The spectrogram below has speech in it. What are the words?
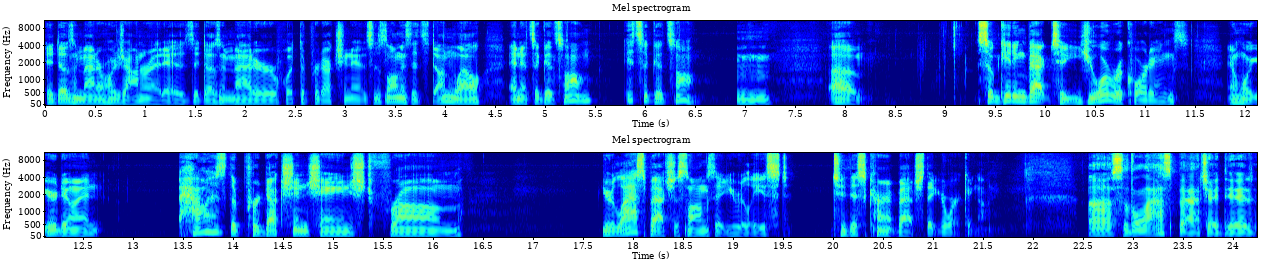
It doesn't matter what genre it is. It doesn't matter what the production is. As long as it's done well and it's a good song, it's a good song. Mm-hmm. Um, so getting back to your recordings and what you're doing, how has the production changed from your last batch of songs that you released to this current batch that you're working on? Uh, so the last batch I did,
